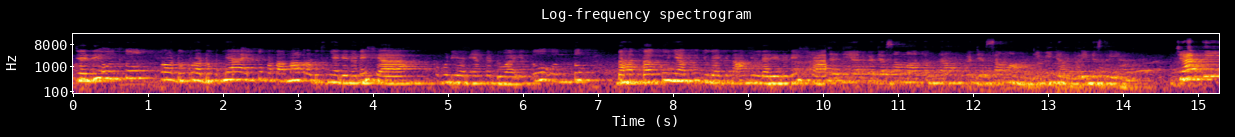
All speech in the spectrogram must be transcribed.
Jadi untuk produk-produknya itu pertama produksinya di Indonesia, kemudian yang kedua itu untuk bahan bakunya pun juga kita ambil dari Indonesia. Perjanjian kerjasama tentang kerjasama di bidang perindustrian. Jatim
